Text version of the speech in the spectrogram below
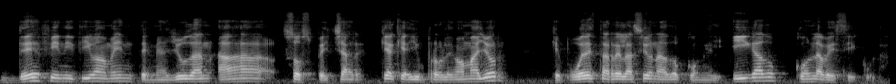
definitivamente me ayudan a sospechar que aquí hay un problema mayor que puede estar relacionado con el hígado, con la vesícula.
